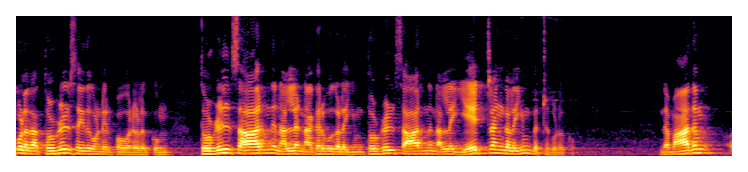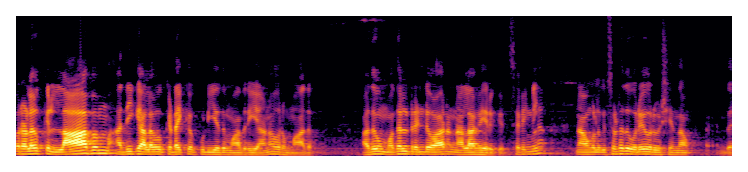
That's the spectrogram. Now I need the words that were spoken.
போல தான் தொழில் செய்து கொண்டிருப்பவர்களுக்கும் தொழில் சார்ந்து நல்ல நகர்வுகளையும் தொழில் சார்ந்து நல்ல ஏற்றங்களையும் பெற்றுக் கொடுக்கும். இந்த மாதம் ஓரளவுக்கு லாபம் அதிக அளவு கிடைக்கக்கூடியது மாதிரியான ஒரு மாதம். அதுவும் முதல் ரெண்டு வாரம் நல்லாவே இருக்குது சரிங்களா? நான் உங்களுக்கு சொல்கிறது ஒரே ஒரு விஷயந்தான் இந்த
